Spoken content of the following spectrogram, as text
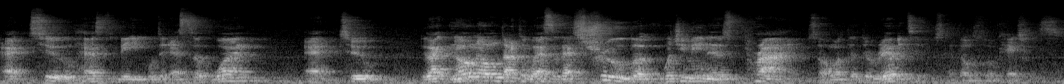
at 2 has to be equal to S of 1 at 2. You're like, no, no, Dr. West, so that's true, but what you mean is prime. So I want the derivatives at those locations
